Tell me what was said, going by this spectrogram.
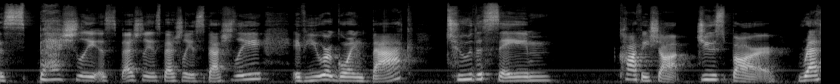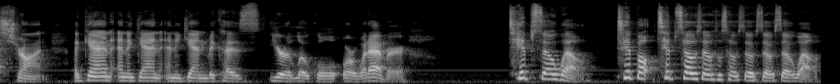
Especially, especially, especially, especially if you are going back to the same coffee shop, juice bar, restaurant again and again and again because you're local or whatever. Tip so well. Tip, tip so, so, so, so, so, so, well.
